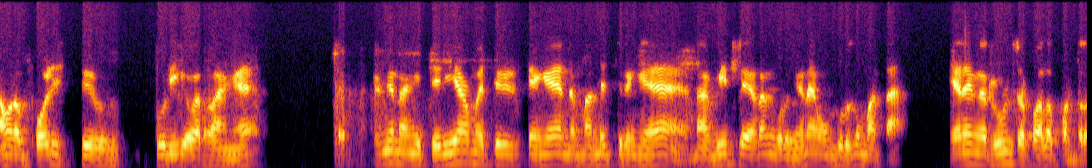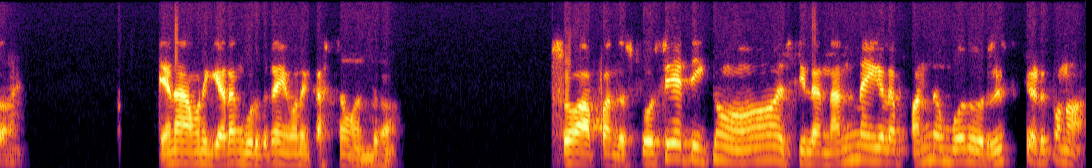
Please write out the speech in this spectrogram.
அவனை போலீஸ் பிடிக்க வர்றாங்க. எங்க நாங்க தெரியாம திருடிட்டேங்க. என்ன மன்னிச்சிருங்க. நான் வீட்டுல இடம் கொடுங்கன்னா அவன் கொடுக்க மாட்டான். ஏன்னா இவன் ரூல்ஸை ஃபாலோ பண்றவன். ஏன்னா அவனுக்கு இடம் கொடுத்துட்டா இவனுக்கு கஷ்டம் வந்துடும் ஸோ அப்ப அந்த சொசைட்டிக்கும் சில நன்மைகளை பண்ணும்போது ஒரு ரிஸ்க் எடுக்கணும்.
